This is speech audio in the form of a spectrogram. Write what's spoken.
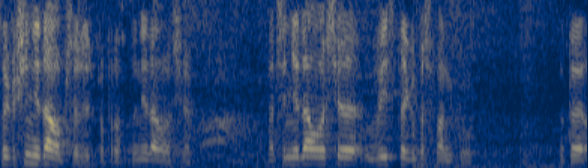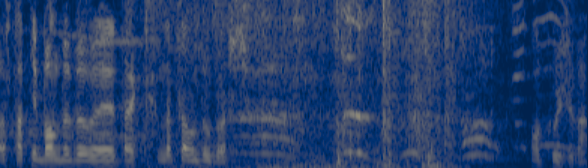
Tego się nie dało przeżyć po prostu, nie dało się. Znaczy nie dało się wyjść z tego beszwanku. Bo te ostatnie bomby były tak na całą długość. O kuźwa.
